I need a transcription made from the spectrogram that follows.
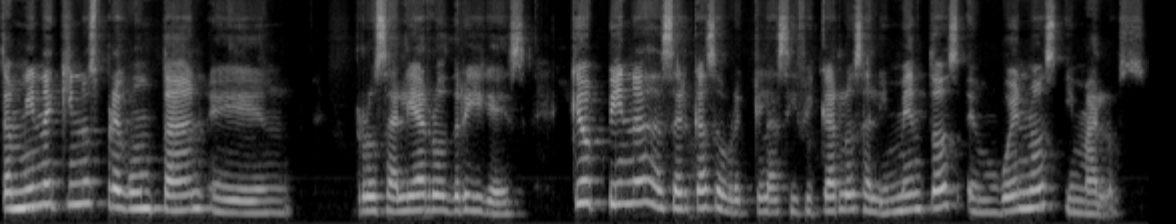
También aquí nos preguntan, eh, Rosalía Rodríguez, ¿qué opinas acerca sobre clasificar los alimentos en buenos y malos?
